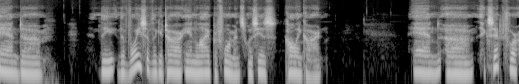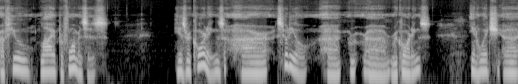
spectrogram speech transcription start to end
and the the voice of the guitar in live performance was his calling card. And uh, except for a few live performances, his recordings are studio uh, uh, recordings in which uh,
